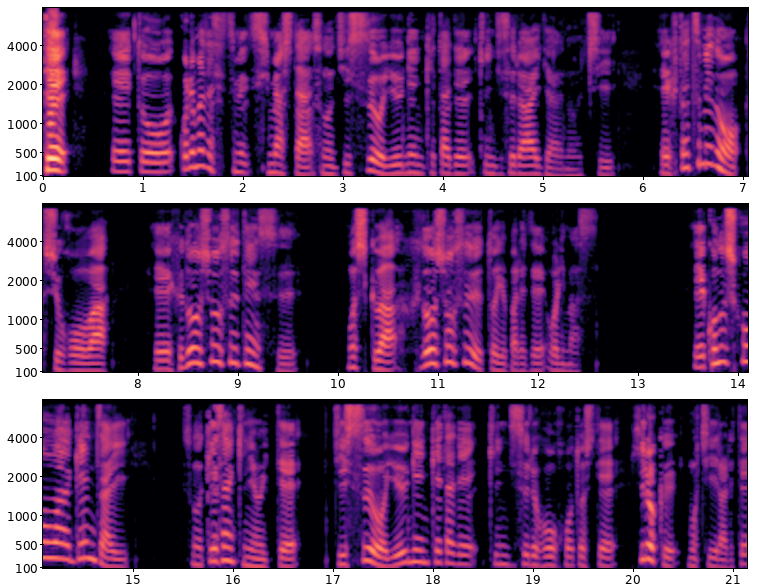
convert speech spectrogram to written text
で、えーと、これまで説明しましたその実数を有限桁で近似するアイデアのうち、えー、2つ目の手法は、えー、不動小数点数もしくは不動小数と呼ばれております。えー、この手法は現在その計算機において実数を有限桁で近似する方法として広く用いられて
